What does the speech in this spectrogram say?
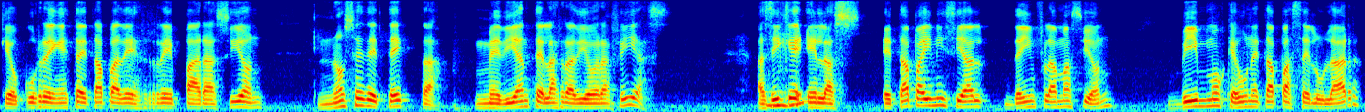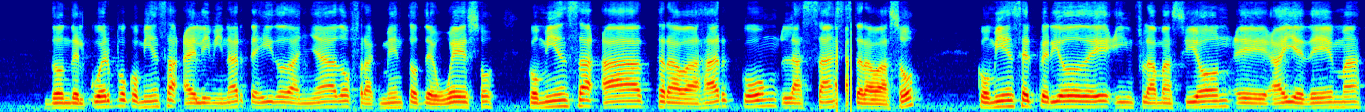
que ocurre en esta etapa de reparación, no se detecta mediante las radiografías. Así que en la etapa inicial de inflamación, vimos que es una etapa celular, donde el cuerpo comienza a eliminar tejido dañado, fragmentos de hueso, comienza a trabajar con la sangre trabasó, comienza el periodo de inflamación, eh, hay edema,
